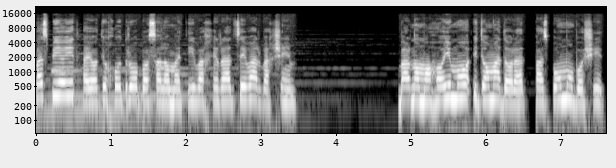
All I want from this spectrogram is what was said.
پس بیایید حیات خود را با سلامتی و خیرت زیور بخشیم. برنامه های ما ادامه دارد پس با ما باشید.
